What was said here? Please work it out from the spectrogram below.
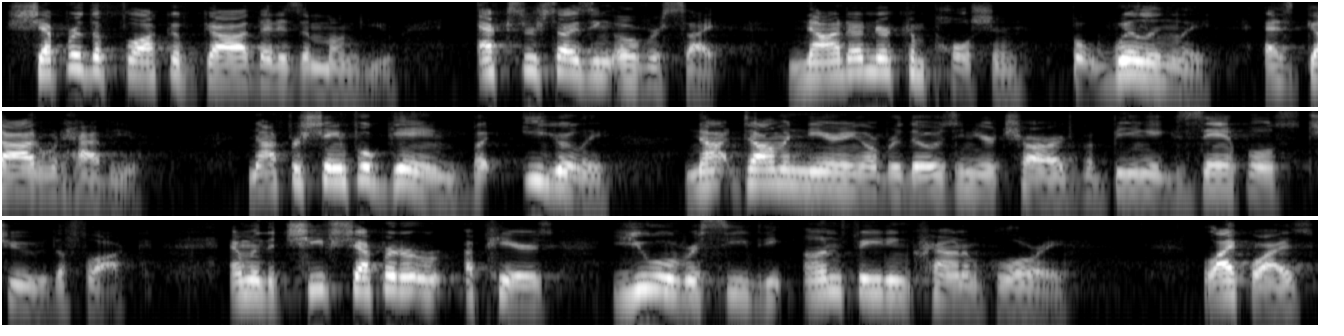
Shepherd the flock of God that is among you, exercising oversight, not under compulsion, but willingly, as God would have you. Not for shameful gain, but eagerly, not domineering over those in your charge, but being examples to the flock. And when the chief shepherd appears, you will receive the unfading crown of glory. Likewise,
